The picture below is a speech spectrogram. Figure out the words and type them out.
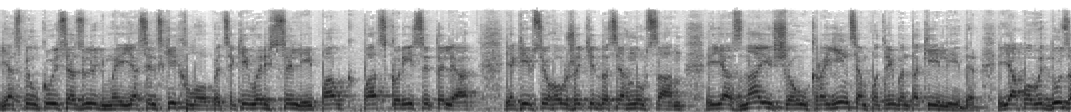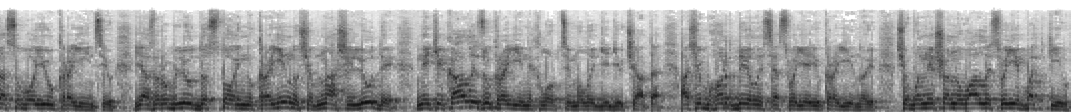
я спілкуюся з людьми. Я сільський хлопець, який виріс селі, пав, пас коріс телят, який всього в житті досягнув сам. І я знаю, що українцям потрібен такий лідер. І я поведу за собою українців. Я зроблю достойну країну, щоб наші люди не тікали з України, хлопці, молоді дівчата, а щоб гордилися своєю країною, щоб вони шанували своїх батьків,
